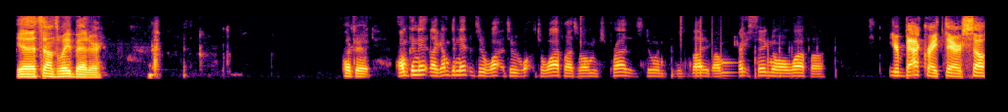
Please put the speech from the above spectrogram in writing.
Yeah, that sounds way better. Okay, I'm connected. Like I'm connected to the wi- to to Wi-Fi, so I'm surprised it's doing. Like, I'm great signal on Wi-Fi. You're back right there. So,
